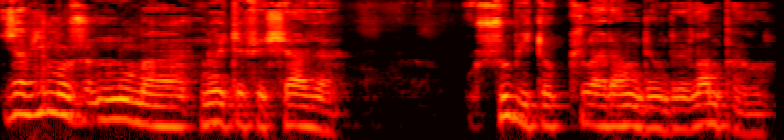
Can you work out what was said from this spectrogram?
Já vimos numa noite fechada o súbito clarão de um relâmpago.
